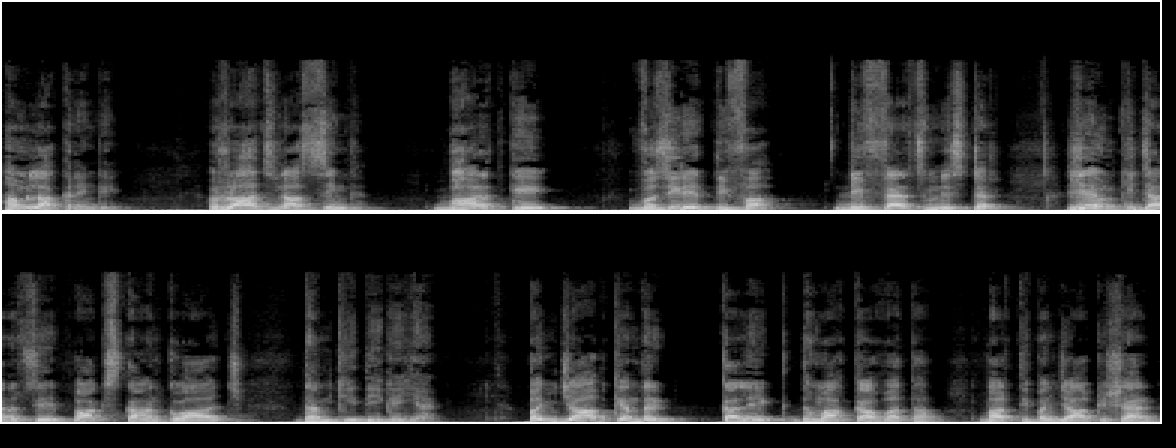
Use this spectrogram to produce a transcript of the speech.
हमला करेंगे। राजनाथ सिंह भारत के वज़ीर दिफा। Defence minister. ये उनकी जानब से पाकिस्तान को आज धमकी दी गई है। पंजाब के अंदर कल एक धमाका हुआ था, भारतीय पंजाब के शहर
